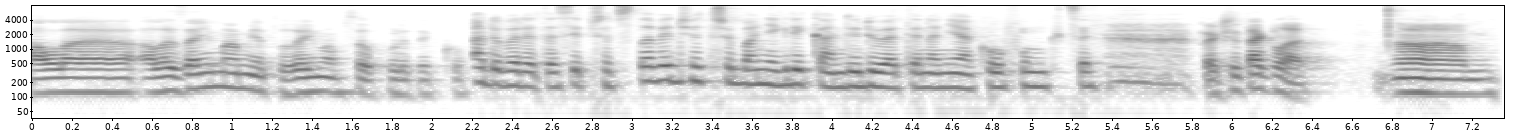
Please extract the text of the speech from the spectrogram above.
ale, ale zajímá mě to, zajímám se o politiku. A dovedete si představit, že třeba někdy kandidujete na nějakou funkci? Takže takhle. Um,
